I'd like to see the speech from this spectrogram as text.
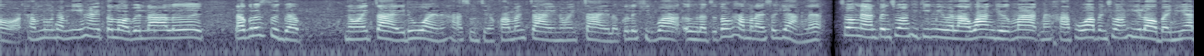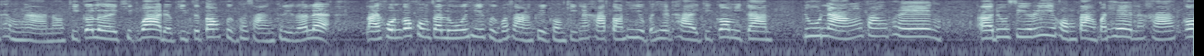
ลอดทำนู่นทำนี่ให้ตลอดเวลาเลย แล้วก็รู้สึกแบบ น้อยใจด้วยนะคะสูญเสียความมั่นใจน้อยใจแล้วก็เลยคิดว่าเออเราจะต้องทำอะไรสักอย่างแล้วช่วงนั้นเป็นช่วงที่กิ๊กมีเวลาว่างเยอะมากนะคะ เพราะว่าเป็นช่วงที่รอใบอนุญาตทำงานเนาะกิ๊กก็เลยคิดว่าเดี๋ยวกิ๊กจะต้องฝึกภาษาอังกฤษแล้วแหละ หลายคนก็คงจะรู้วิธีฝึกภาษาอังกฤษของกิ๊กนะคะ ตอนที่อยู่ประเทศไทยกิ๊กก็มีการดูหนังฟังเพลงดูซีรีส์ของต่างประเทศนะคะ ก็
